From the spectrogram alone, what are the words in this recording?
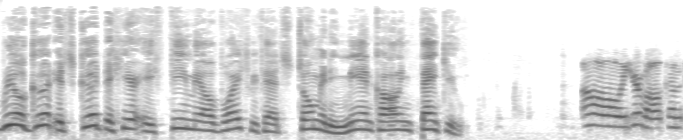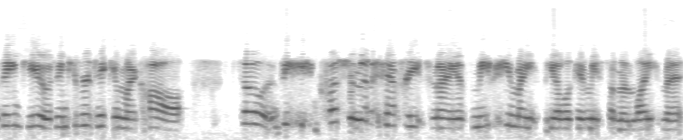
Real good. It's good to hear a female voice. We've had so many men calling. Thank you. Oh, you're welcome. Thank you. Thank you for taking my call. So the question that I have for you tonight is maybe you might be able to give me some enlightenment.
